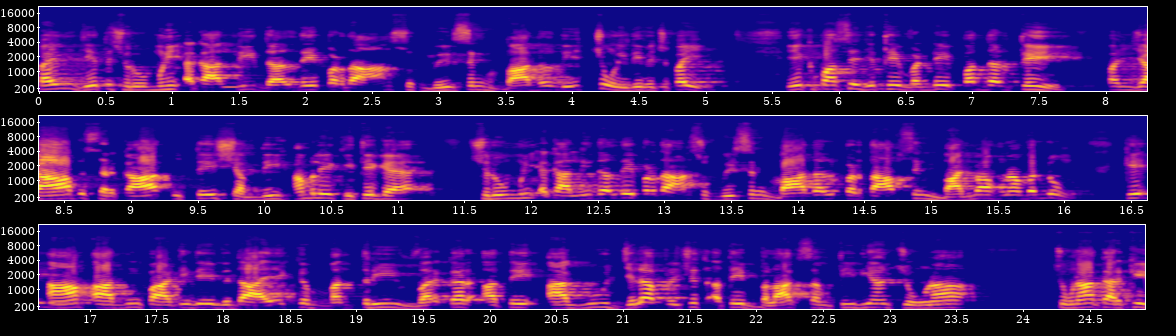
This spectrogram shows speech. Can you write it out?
ਪਹਿਲੀ ਜਿੱਤ ਸ਼੍ਰੋਮਣੀ ਅਕਾਲੀ ਦਲ ਦੇ ਪ੍ਰਧਾਨ ਸੁਖਬੀਰ ਸਿੰਘ ਬਾਦਲ ਦੀ ਝੋਲੀ ਦੇ ਵਿੱਚ ਪਈ। ਇੱਕ ਪਾਸੇ ਜਿੱਥੇ ਵੱਡੇ ਪੱਧਰ ਤੇ ਪੰਜਾਬ ਸਰਕਾਰ ਉੱਤੇ ਸ਼ਬਦੀ ਹਮਲੇ ਕੀਤੇ ਗਏ ਸ਼੍ਰੋਮਣੀ ਅਕਾਲੀ ਦਲ ਦੇ ਪ੍ਰਧਾਨ ਸੁਖਬੀਰ ਸਿੰਘ ਬਾਦਲ, ਪ੍ਰਤਾਪ ਸਿੰਘ ਬਾਜਵਾ ਹੋਣਾ ਵੱਲੋਂ ਕਿ ਆਮ ਆਦਮੀ ਪਾਰਟੀ ਦੇ ਵਿਧਾਇਕ, ਮੰਤਰੀ, ਵਰਕਰ ਅਤੇ ਆਗੂ ਜ਼ਿਲ੍ਹਾ ਪ੍ਰੀਸ਼ਦ ਅਤੇ ਬਲਾਕ ਸੰਮਤੀ ਦੀਆਂ ਚੋਣਾਂ ਚੋਣਾਂ ਕਰਕੇ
